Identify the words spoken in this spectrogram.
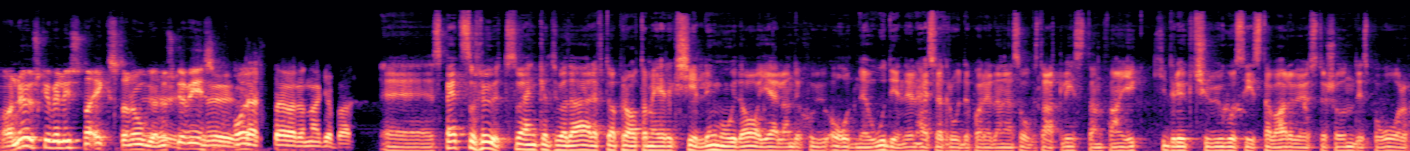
Ja, nu ska vi lyssna extra noga. Nu ska vi... Nu, bästa öronen gubbar. Eh, spets och slut, så enkelt tror jag det är efter att ha pratat med Erik Killingmo idag gällande 7 Odne Odin. Det är den häst jag trodde på redan när jag såg startlistan. För han gick drygt 20 sista varv i Östersund i spår.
